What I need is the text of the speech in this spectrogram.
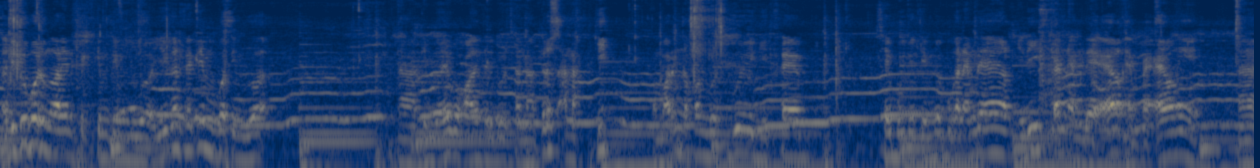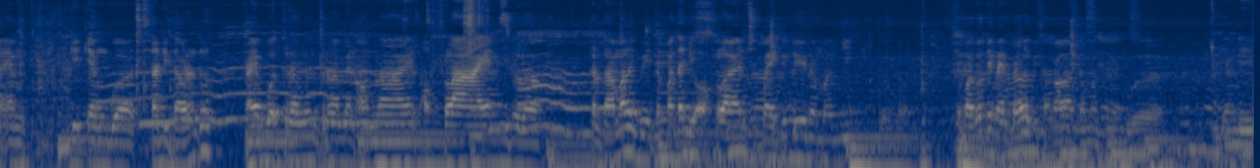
Tadi gue baru ngalahin victim tim 2 Jadi kan victim buat tim 2 Nah tim 2 nya gue kalahin tadi di sana. Terus anak kick kemarin nelfon bos gue Geek Fam Saya butuh tim 2 bukan MDL Jadi kan MDL, MPL nih. Nah M Geek yang gue tadi tawarin tuh Kayak buat turnamen-turnamen online, offline gitu loh. Terutama lebih tepatnya di offline Supaya gede nama Geek gitu loh. Cuma tuh tim MPL bisa kalah sama tim gue Yang di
